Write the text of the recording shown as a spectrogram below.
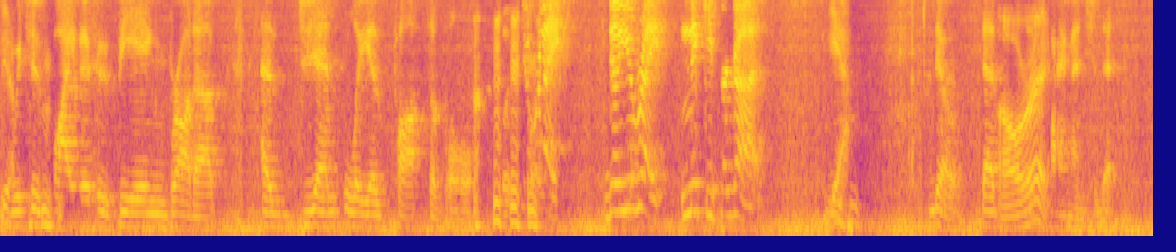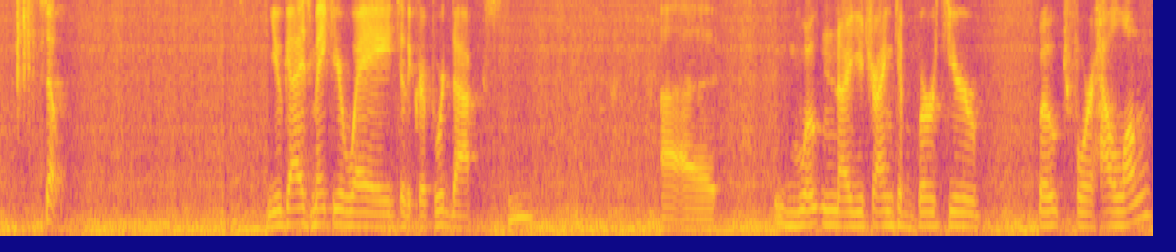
Yeah. which is why this is being brought up as gently as possible. You're right. No, you're right. Nikki forgot. Yeah, no, that's, All that's right. why I mentioned it. So you guys make your way to the Cryptward docks. Uh Wotan, are you trying to berth your boat for how long?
